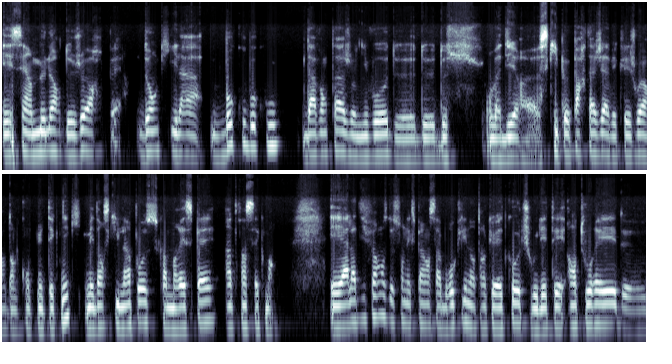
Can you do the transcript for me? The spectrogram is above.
Et c'est un meneur de jeu hors pair. Donc, il a beaucoup, beaucoup davantage au niveau de, de, on va dire, euh, ce qu'il peut partager avec les joueurs dans le contenu technique, mais dans ce qu'il impose comme respect intrinsèquement. Et à la différence de son expérience à Brooklyn en tant que head coach, où il était entouré de,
